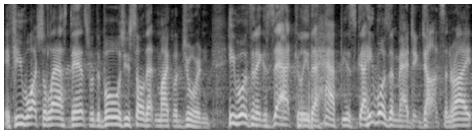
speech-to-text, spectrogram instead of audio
If you watched The Last Dance with the Bulls, you saw that Michael Jordan. He wasn't exactly the happiest guy. He wasn't Magic Johnson, right?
